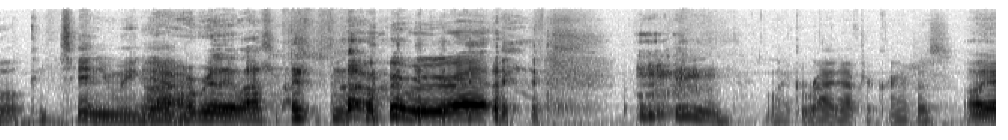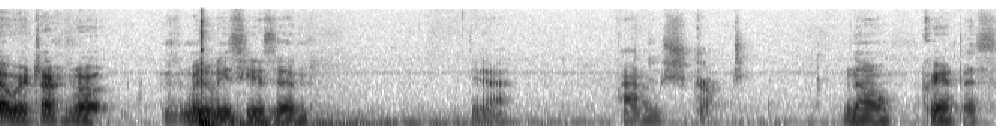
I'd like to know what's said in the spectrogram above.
Well, continuing yeah, I really lost my spot where we were at. Like right after Krampus. Oh yeah, we were talking about movies he was in. Yeah. Adam Scott. No, Krampus.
